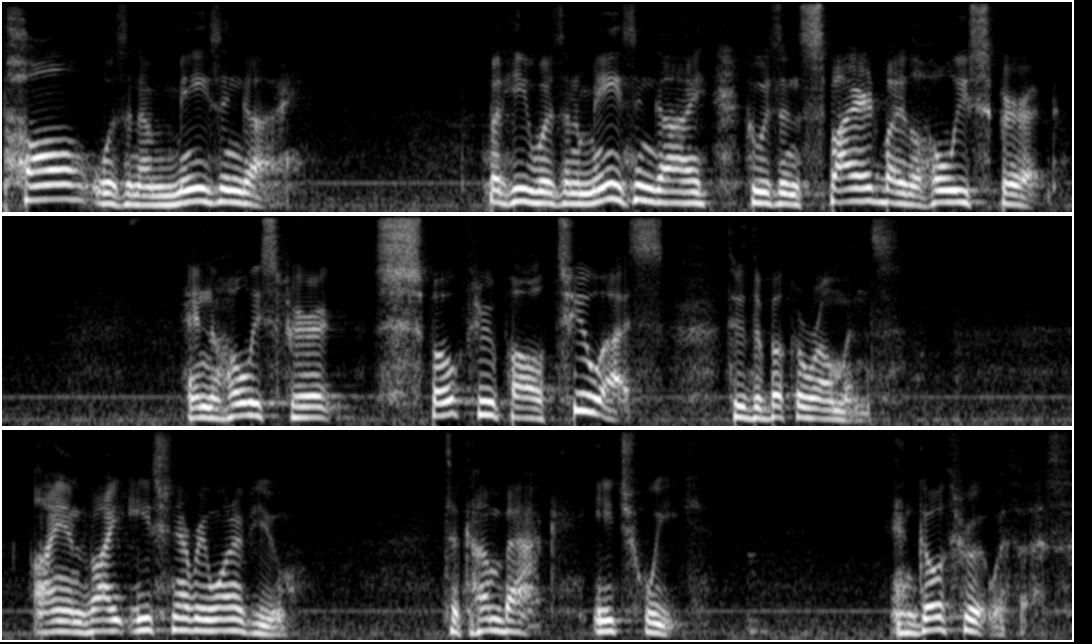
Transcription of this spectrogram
Paul was an amazing guy, but he was an amazing guy who was inspired by the Holy Spirit. And the Holy Spirit spoke through Paul to us through the book of Romans. I invite each and every one of you to come back each week and go through it with us.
